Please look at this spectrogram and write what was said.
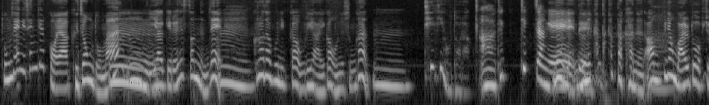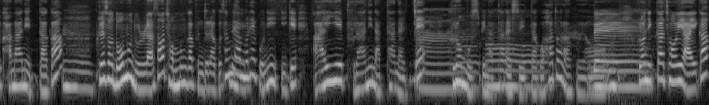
동생이 생길 거야 그 정도만 음. 음, 이야기를 했었는데 음. 그러다 보니까 우리 아이가 어느 순간 음. 틱이 오더라고. 아, 틱, 틱장에. 네네, 네. 눈이 깜빡깜빡하는. 아. 그냥 말도 없이 가만히 있다가 음. 그래서 너무 놀라서 전문가 분들하고 상담을 네. 해보니 이게 아이의 불안이 나타날 때 아. 그런 모습이 어. 나타날 수 있다고 하더라고요. 음, 네. 그러니까 저희 아이가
